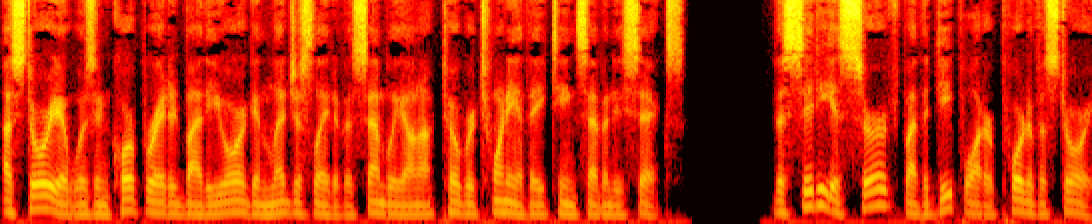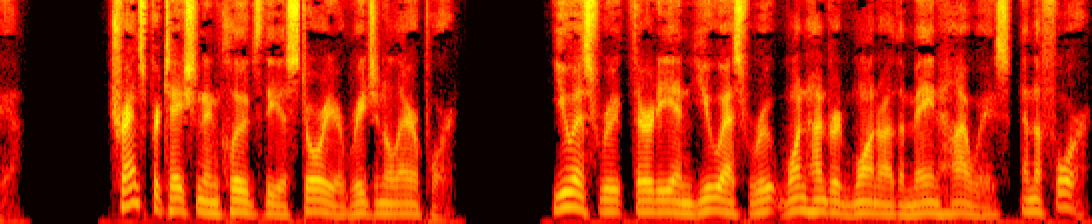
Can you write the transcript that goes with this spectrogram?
Astoria was incorporated by the Oregon Legislative Assembly on October 20, 1876. The city is served by the Deepwater Port of Astoria. Transportation includes the Astoria Regional Airport. U.S. Route 30 and U.S. Route 101 are the main highways, and the 4.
